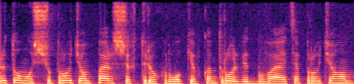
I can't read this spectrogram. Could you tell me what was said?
При тому, що протягом перших трьох років контроль відбувається протягом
